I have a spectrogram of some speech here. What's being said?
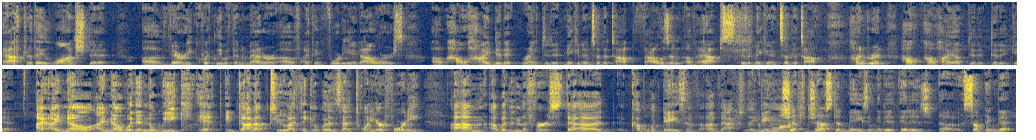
after they launched it, uh, very quickly within a matter of I think 48 hours. Um, how high did it rank? Did it make it into the top thousand of apps? Did it make it into the top hundred? How how high up did it did it get? I, I, know, I know. Within the week, it it got up to I think it was uh, twenty or forty um, uh, within the first uh, couple of days of, of actually being I mean, launched. Ju- just amazing. It, it is uh, something that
